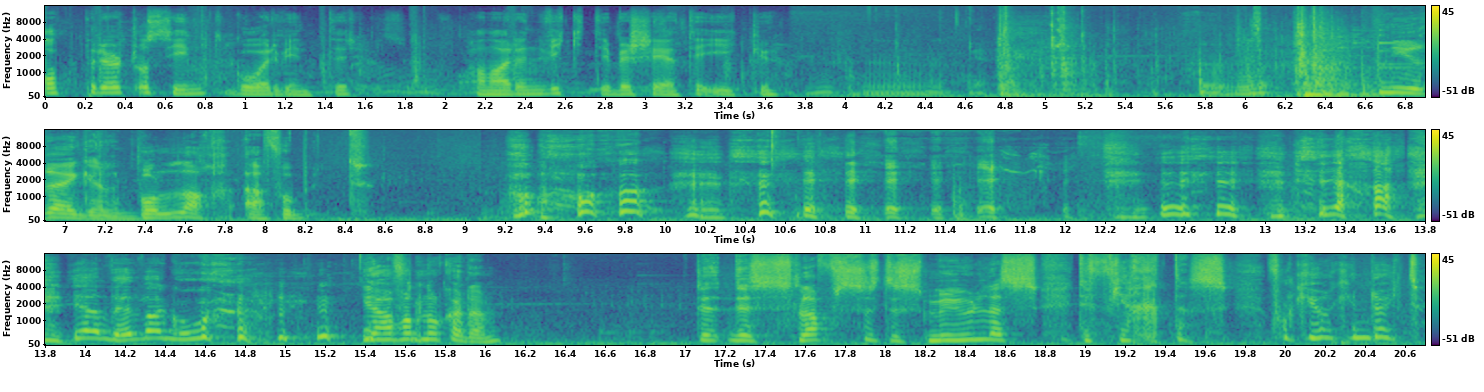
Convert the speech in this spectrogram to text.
Opprørt og sint går Vinter. Han har en viktig beskjed til IQ. Ny regel. Boller er forbudt. Ja, ja, den var god. Jeg har fått nok av dem. Det, det slafses, det smules, det fjertes. Folk gjør ikke en døyt.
